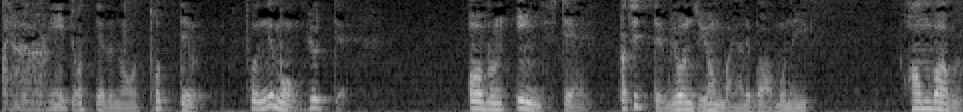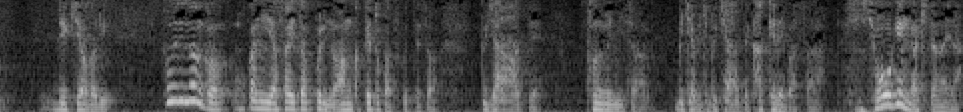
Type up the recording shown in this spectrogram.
バチバチバチって折ってるのを取って、それでもう、ヒュって、オーブンインして、バチって44番やれば、もうね、ハンバーグ出来上がり。それでなんか他に野菜たっぷりのあんかけとか作ってさ、ぐじゃーって、その上にさ、ビチャビチャビチャってかければさ、表現が汚いな。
